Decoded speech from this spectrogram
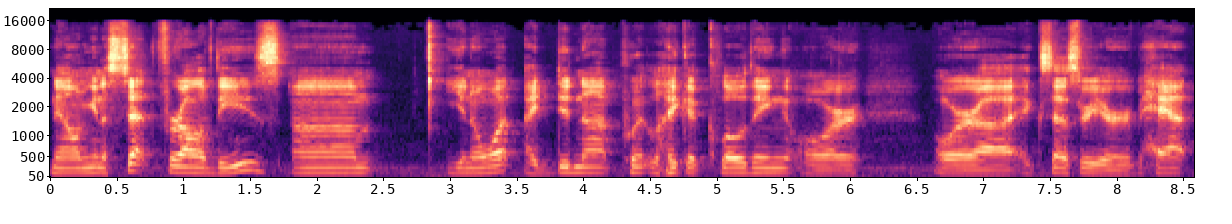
Now I'm gonna set for all of these. Um, you know what? I did not put like a clothing or or uh, accessory or hat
